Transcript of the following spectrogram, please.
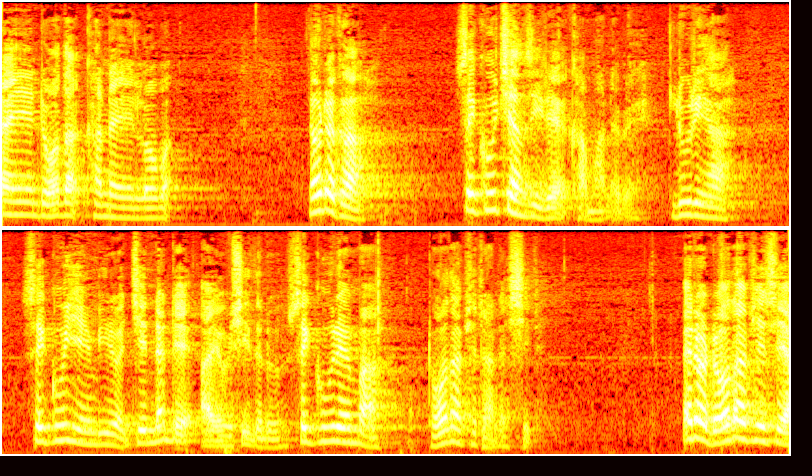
နိုင်ရင်ဒေါသခံနိုင်ရင်လောဘနောက်တစ်ခါစိတ်ကူးကြံစီတဲ့အခါမှာလည်းပဲလူတွေဟာစိတ်ကူးရင်ပြီးတော့ကျင့်တတ်တဲ့အာယုံရှိတယ်လို့စိတ်ကူးထဲမှာဒေါသဖြစ်တာလည်းရှိတယ်အဲ့တော့ဒေါသဖြစ်เสีย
